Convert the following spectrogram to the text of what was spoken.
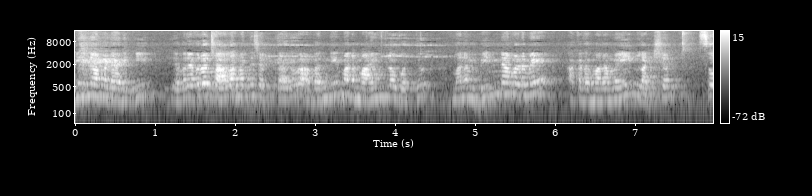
విన్ అవ్వడానికి ఎవరెవరో చాలా మంది చెప్తారు అవన్నీ మన మైండ్లో వద్దు. మనం విన్ అవ్వడమే అక్కడ మన మెయిన్ లక్ష్యం. సో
